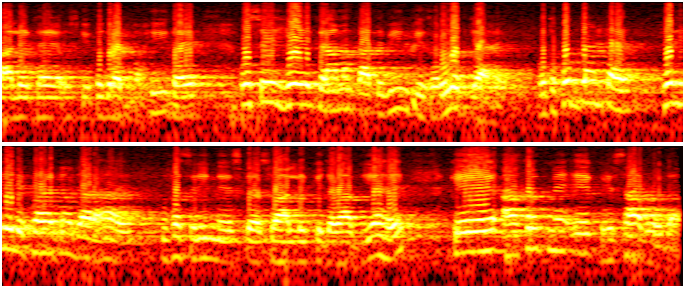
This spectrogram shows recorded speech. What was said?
خالق ہے، اس کی قدرت محیط ہے۔ اسے یہ کرامن کاتبین کی ضرورت کیا ہے؟ وہ تو خود جانتا ہے۔ پھر یہ لکھوایا کیوں جا رہا ہے؟ مفسرین نے اس کا سوال لکھ کے جواب دیا ہے۔ کہ آخرت میں ایک حساب ہوگا،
